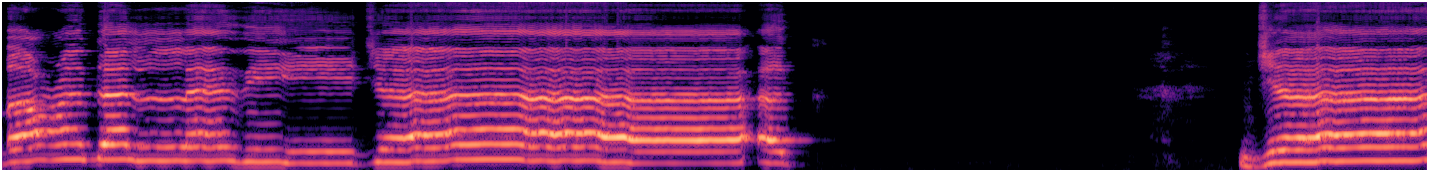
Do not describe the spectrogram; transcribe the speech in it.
بعد الذي جاءك جاءك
